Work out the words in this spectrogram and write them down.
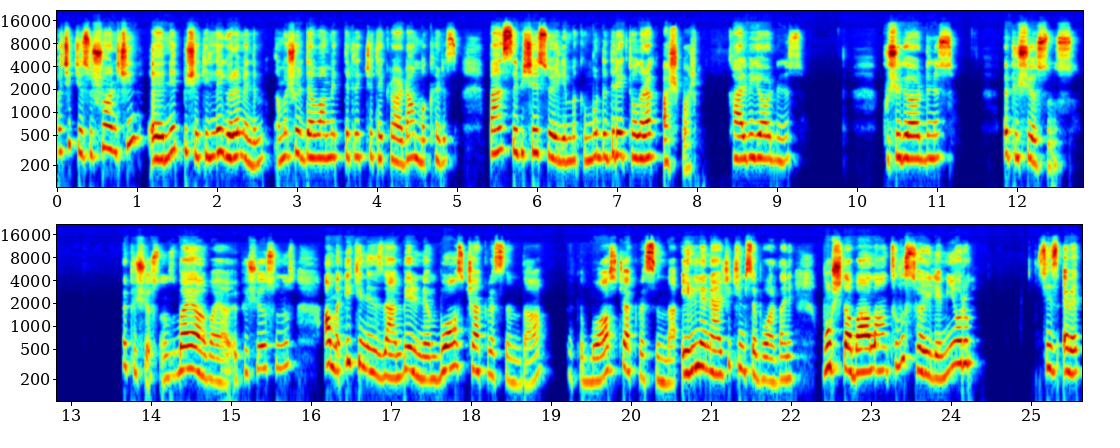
açıkçası şu an için e, net bir şekilde göremedim. Ama şöyle devam ettirdikçe tekrardan bakarız. Ben size bir şey söyleyeyim. Bakın burada direkt olarak aşk var. Kalbi gördünüz. Kuşu gördünüz. Öpüşüyorsunuz. Öpüşüyorsunuz. Baya baya öpüşüyorsunuz. Ama ikinizden birinin boğaz çakrasında bakın boğaz çakrasında eril enerji kimse bu arada hani burçla bağlantılı söylemiyorum. Siz evet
